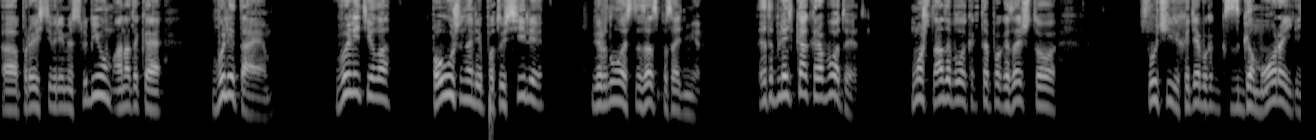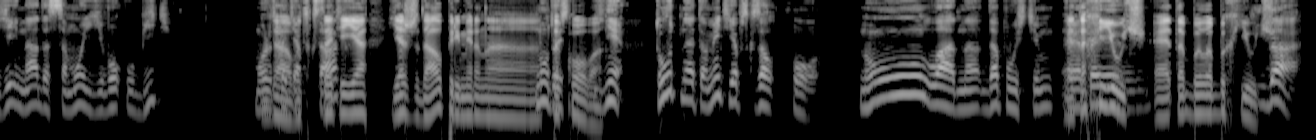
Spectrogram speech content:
э, провести время с любимым, она такая, вылетаем. Вылетела, поужинали, потусили, вернулась назад спасать мир. Это, блядь, как работает? Может, надо было как-то показать, что в случае хотя бы как с Гаморой, ей надо самой его убить? Может, да, вот, кстати, я, я ждал примерно ну, такого. Есть, не, тут на этом моменте я бы сказал, о, ну, ладно, допустим. Это, это хьюч, это было бы хьюч. Да.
